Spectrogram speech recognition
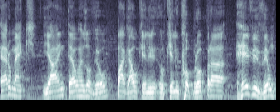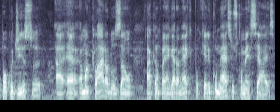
era o Mac e a Intel resolveu pagar o que ele, o que ele cobrou para reviver um pouco disso. É, é uma clara alusão a campanha Mac, porque ele começa os comerciais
